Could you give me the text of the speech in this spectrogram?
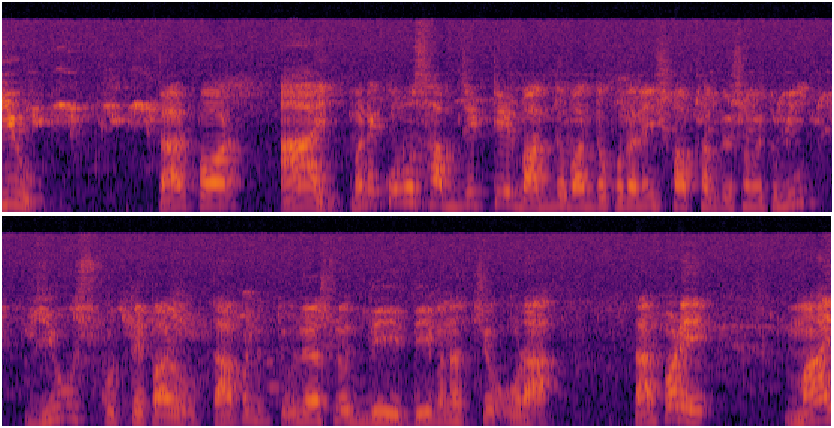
ইউ তারপর আই মানে কোনো সাবজেক্টের বাধ্য বাধ্যকতা নেই, সব সাবজেক্টের সঙ্গে তুমি ইউজ করতে পারো। তারপরে চলে আসলো দে দে মানে হচ্ছে ওরা। তারপরে মাই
